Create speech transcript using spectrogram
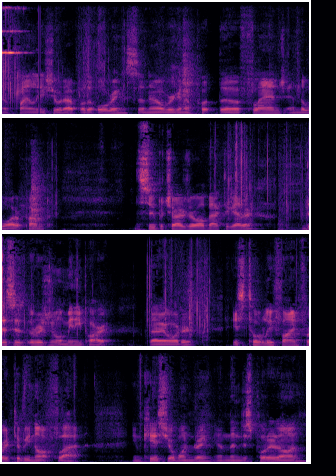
have finally showed up, or the O-rings. So now we're gonna put the flange and the water pump, the supercharger all back together. This is original mini part that I ordered. It's totally fine for it to be not flat, in case you're wondering, and then just put it on.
